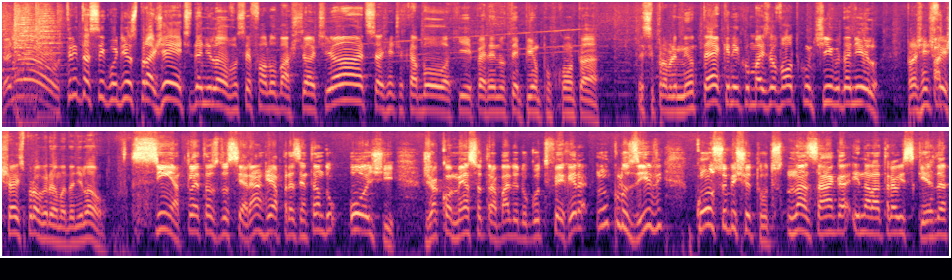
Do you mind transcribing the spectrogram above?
Danilão, 30 segundinhos pra gente, Danilão. Você falou bastante antes, a gente acabou aqui perdendo tempinho por conta esse probleminha técnico, mas eu volto contigo, Danilo, pra gente ah. fechar esse programa, Danilão. Sim, atletas do Ceará reapresentando hoje. Já começa o trabalho do Guto Ferreira, inclusive com os substitutos na zaga e na lateral esquerda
